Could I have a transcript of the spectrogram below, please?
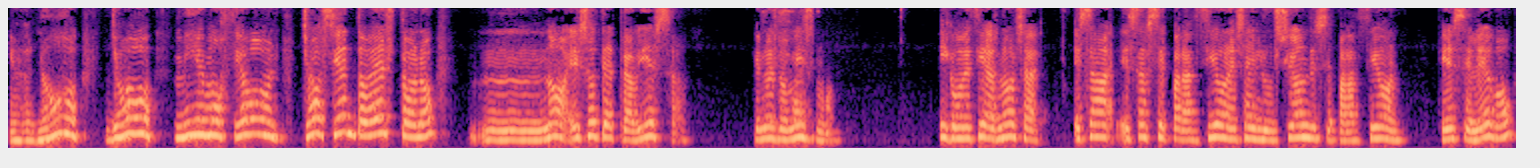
Y nos no, yo, mi emoción, yo siento esto, ¿no? Mm, no, eso te atraviesa, que no es lo mismo. Y como decías, ¿no? O sea, esa, esa separación, esa ilusión de separación que es el ego,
